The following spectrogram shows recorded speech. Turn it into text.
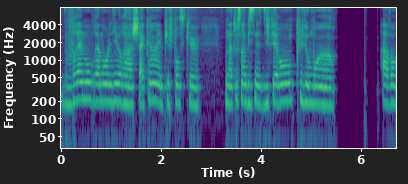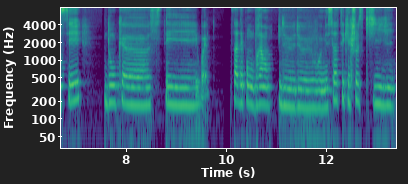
vraiment vraiment libre à chacun. Et puis je pense que on a tous un business différent, plus ou moins avancé. Donc euh, c'est ouais, ça dépend vraiment de, de mais ça c'est quelque chose qui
